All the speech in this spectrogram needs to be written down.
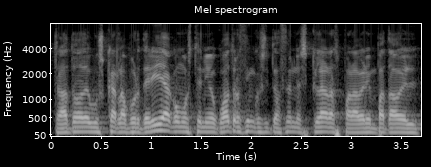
tratado de buscar la portería, cómo hemos tenido cuatro o cinco situaciones claras para haber empatado el,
